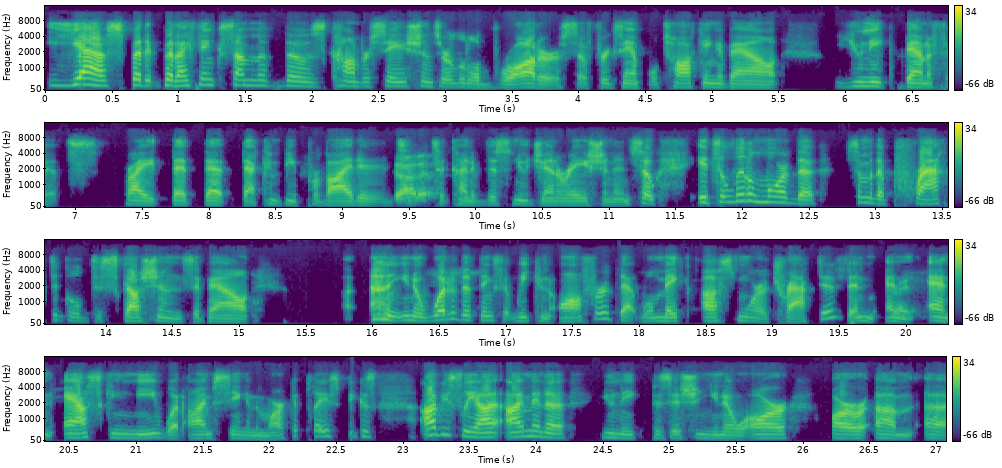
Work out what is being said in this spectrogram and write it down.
Yes, but but I think some of those conversations are a little broader. So, for example, talking about unique benefits right that that that can be provided to, to, kind of this new generation and so it's a little more of the some of the practical discussions about you know what are the things that we can offer that will make us more attractive and and right. and asking me what i'm seeing in the marketplace because obviously I, i'm in a unique position you know our our um, uh,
